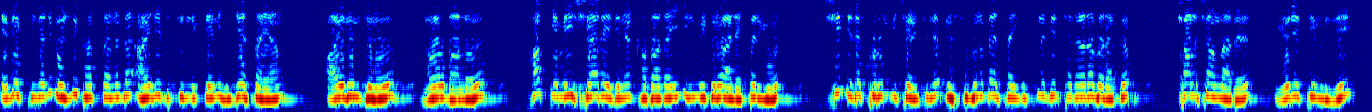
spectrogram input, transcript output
emekçilerin özlük haklarını ve aile bütünlüklerini hice sayan ayrımcılığı, zorbalığı, hak yemeği şiar edinen kabadayı il müdürü Alekber Yurt, şimdi de kurum içerisinde üslubunu ve saygısını bir kenara bırakıp çalışanları, yönetimimizi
